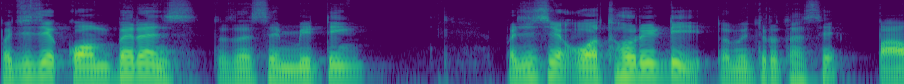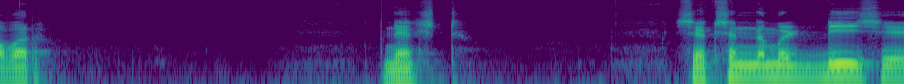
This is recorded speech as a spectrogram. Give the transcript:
પછી છે કોમ્પેરન્સ તો થશે મીટિંગ પછી છે ઓથોરિટી તો મિત્રો થશે power next section number D છે.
